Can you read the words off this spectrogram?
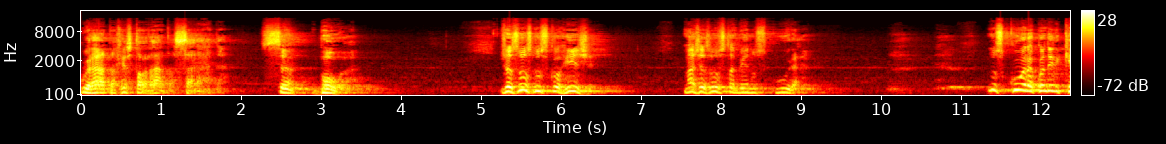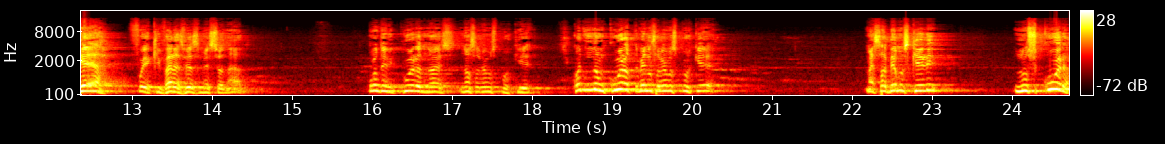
curada, restaurada, sarada sã, boa. Jesus nos corrige, mas Jesus também nos cura. Nos cura quando Ele quer, foi aqui várias vezes mencionado. Quando Ele cura, nós não sabemos porquê. Quando não cura, também não sabemos porquê. Mas sabemos que Ele nos cura,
